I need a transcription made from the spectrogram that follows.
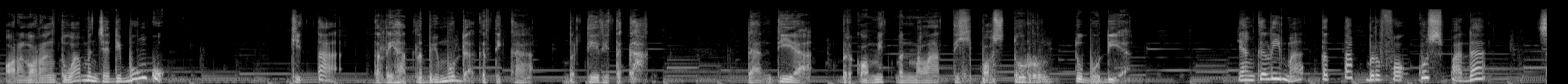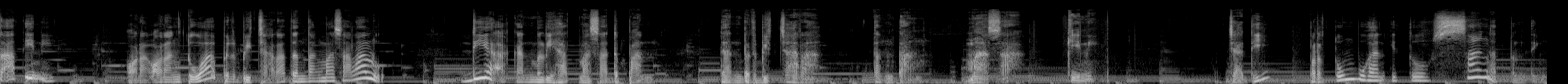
Orang-orang tua menjadi bungkuk. Kita terlihat lebih muda ketika berdiri tegak, dan dia berkomitmen melatih postur tubuh dia. Yang kelima, tetap berfokus pada saat ini. Orang-orang tua berbicara tentang masa lalu. Dia akan melihat masa depan dan berbicara tentang masa kini. Jadi, pertumbuhan itu sangat penting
